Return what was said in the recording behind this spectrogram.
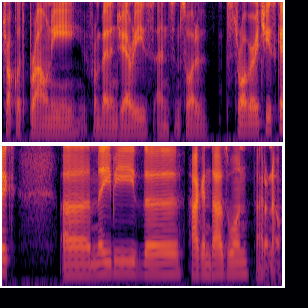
chocolate brownie from Ben and Jerry's, and some sort of strawberry cheesecake. Uh, maybe the Haagen Dazs one. I don't know.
